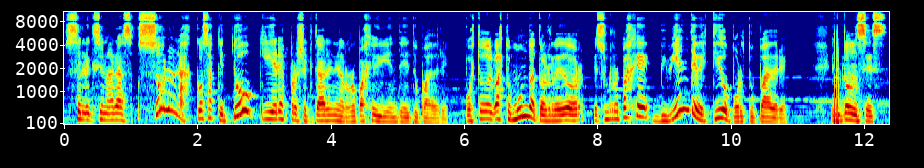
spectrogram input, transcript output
seleccionarás solo las cosas que tú quieres proyectar en el ropaje viviente de tu padre. Pues todo el vasto mundo a tu alrededor es un ropaje viviente vestido por tu padre. Entonces,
